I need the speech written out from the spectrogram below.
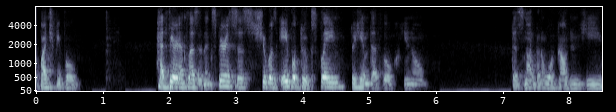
a bunch of people had very unpleasant experiences she was able to explain to him that look you know that's not going to work out and he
